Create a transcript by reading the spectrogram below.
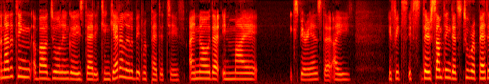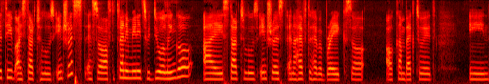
another thing about Duolingo is that it can get a little bit repetitive. I know that in my experience that I if it's if there's something that's too repetitive, I start to lose interest. And so after 20 minutes with Duolingo, I start to lose interest and I have to have a break. So I'll come back to it in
